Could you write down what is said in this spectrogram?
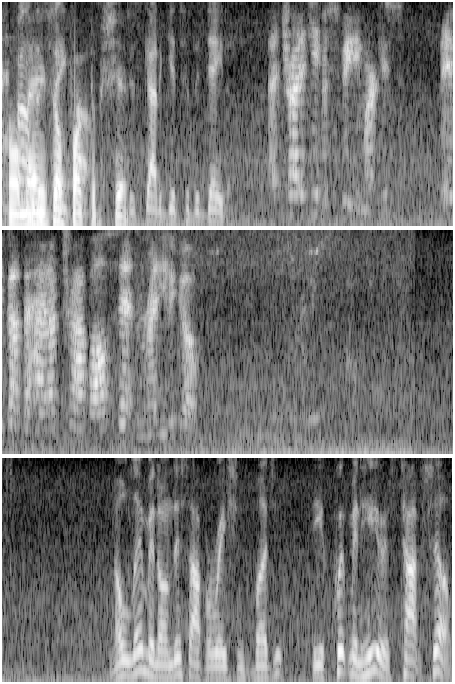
Oh Found man, the he's so fucked up shit. Just gotta get to the data. I try to keep it speedy, Marcus. They've got the hideout trap all set and ready to go. No limit on this operations budget. The equipment here is top shelf.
